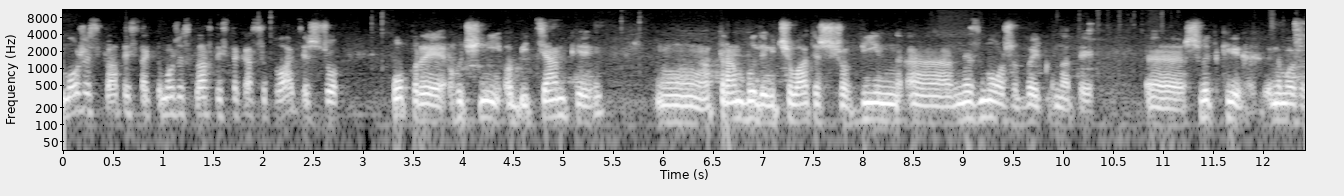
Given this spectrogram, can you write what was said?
може скластись так, може скластись така ситуація, що, попри гучні обіцянки, Трамп буде відчувати, що він е, не зможе виконати е, швидких, не може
